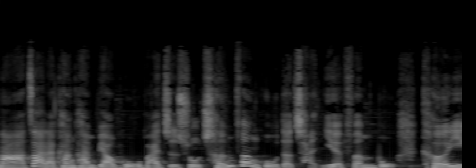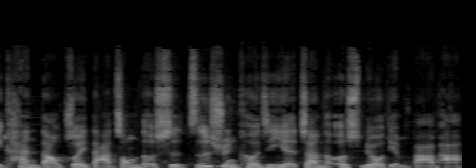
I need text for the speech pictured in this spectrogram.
那再来看看标普五百指数成分股的产业分布，可以看到最大宗的是资讯科技业，占了二十六点八趴。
